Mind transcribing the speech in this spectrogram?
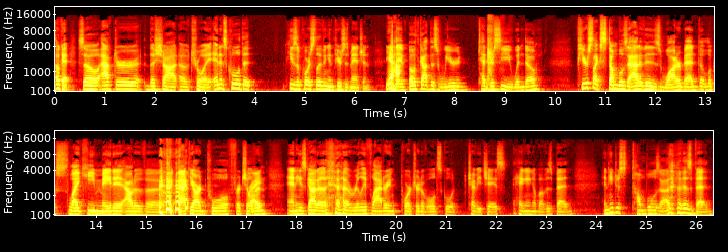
Okay, so after the shot of Troy, and it's cool that he's of course living in Pierce's mansion. Yeah. They've both got this weird Tetrisy window. Pierce like stumbles out of his waterbed that looks like he made it out of a like, backyard pool for children, Right. And he's got a, a really flattering portrait of old school Chevy Chase hanging above his bed, and he just tumbles out of his bed.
